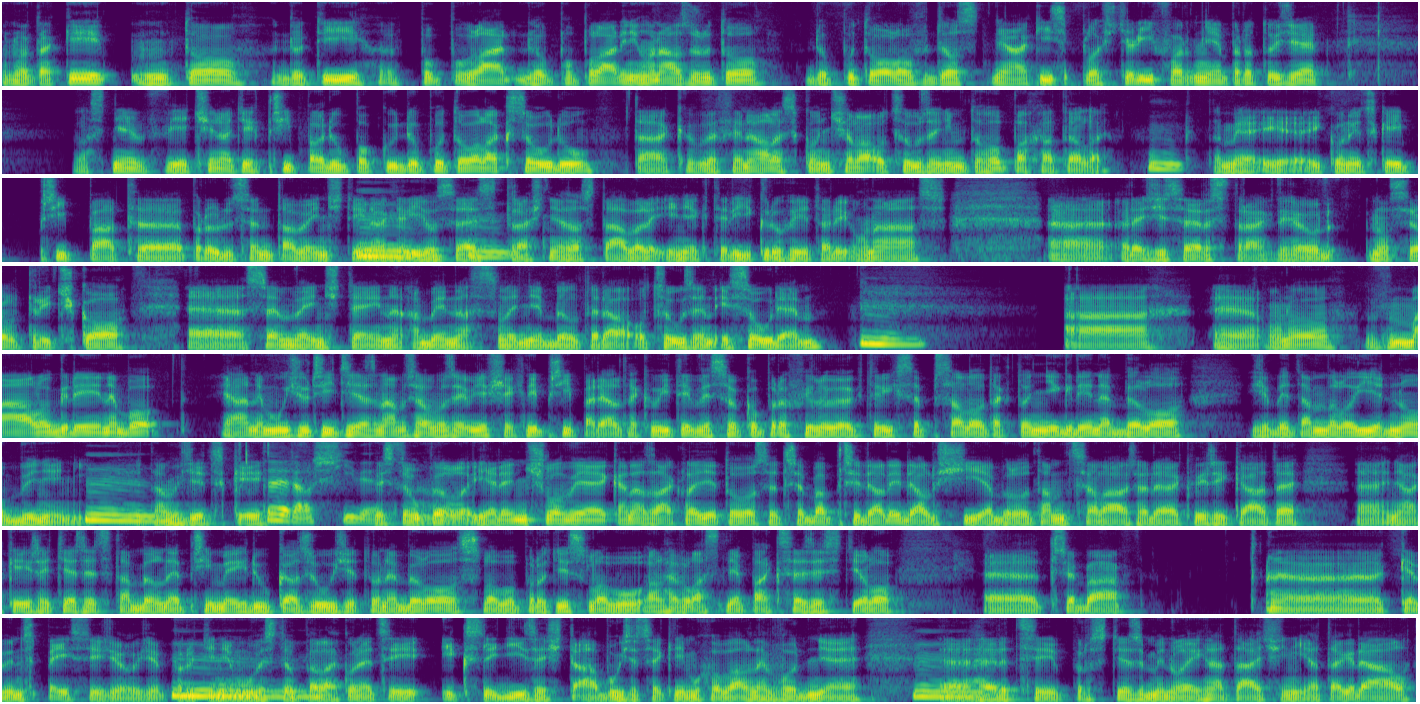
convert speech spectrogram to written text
Ono taky hm, to do, tý populár, do populárního názoru to doputovalo v dost nějaký sploštělý formě, protože Vlastně většina těch případů, pokud doputovala k soudu, tak ve finále skončila odsouzením toho pachatele. Hmm. Tam je i ikonický případ eh, producenta Weinsteina, hmm. kterýho se hmm. strašně zastávali i některý kruhy tady u nás. Eh, režisér Strach, který nosil tričko eh, Sam Weinstein, aby následně byl teda odsouzen i soudem. Hmm. A ono v málo kdy, nebo já nemůžu říct, že znám samozřejmě všechny případy, ale takový ty vysokoprofilové, o kterých se psalo, tak to nikdy nebylo, že by tam bylo jedno obvinění. Hmm, tam vždycky to je další věc, vystoupil no. jeden člověk a na základě toho se třeba přidali další a bylo tam celá řada, jak vy říkáte, eh, nějaký řetězec, tam byl nepřímých důkazů, že to nebylo slovo proti slovu, ale vlastně pak se zjistilo eh, třeba Kevin Spacey, že, že proti mm. němu vystoupil nakonec i x lidí ze štábu, že se k němu choval nevhodně, mm. herci prostě z minulých natáčení a tak dál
